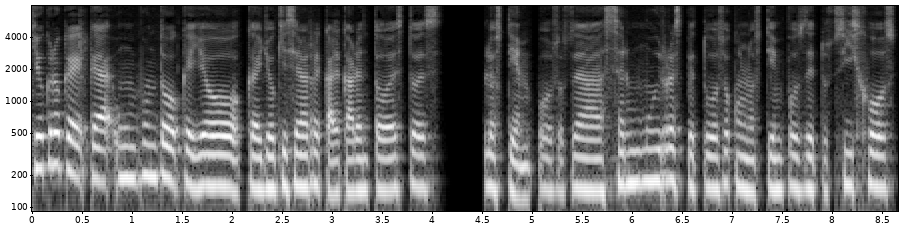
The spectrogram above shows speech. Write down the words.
Yo creo que, que, un punto que yo, que yo quisiera recalcar en todo esto es los tiempos, o sea, ser muy respetuoso con los tiempos de tus hijos.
